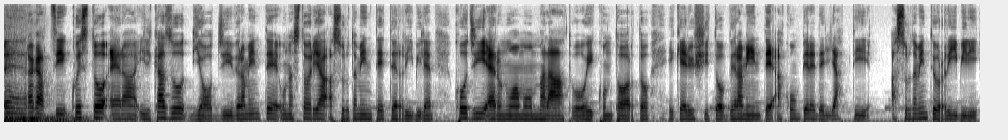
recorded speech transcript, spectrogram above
Eh, ragazzi, questo era il caso di oggi, veramente una storia assolutamente terribile. Koji era un uomo malato e contorto e che è riuscito veramente a compiere degli atti assolutamente orribili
